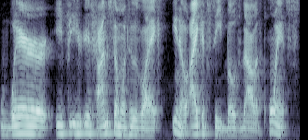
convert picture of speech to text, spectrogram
where if if I'm someone who's like, you know, I could see both valid points,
